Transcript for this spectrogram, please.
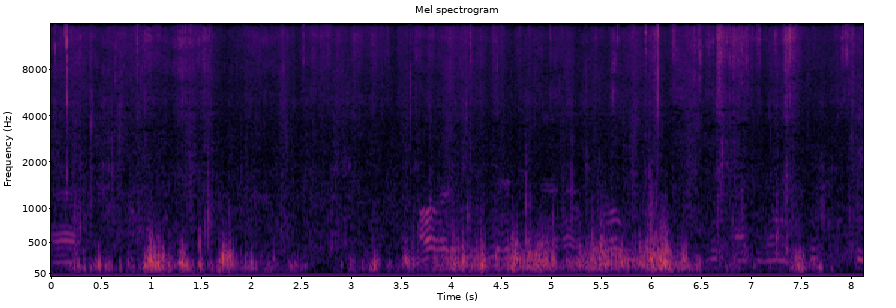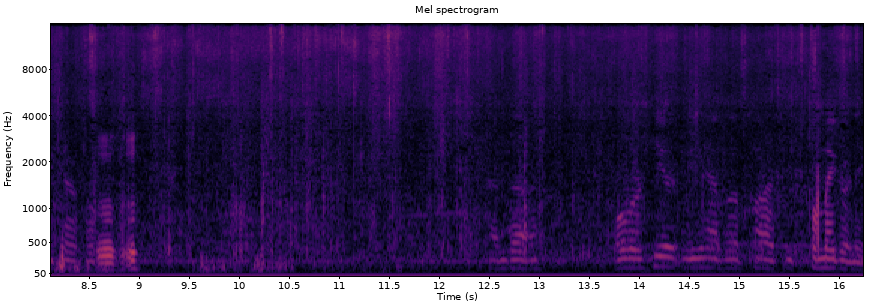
Uh, uh, careful. Mm-hmm. And uh, over here we have a part with pomegranate.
